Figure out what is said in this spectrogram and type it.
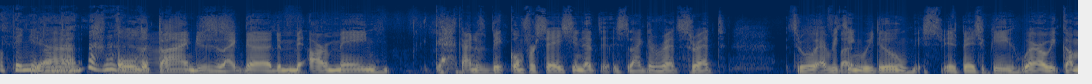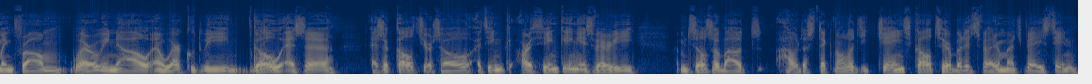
opinion yeah, on that? all the time. This is like the, the our main kind of big conversation that is like the red thread through everything but, we do. Is, is basically where are we coming from? Where are we now? And where could we go as a as a culture. So I think our thinking is very, I mean, it's also about how does technology change culture, but it's very much based in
